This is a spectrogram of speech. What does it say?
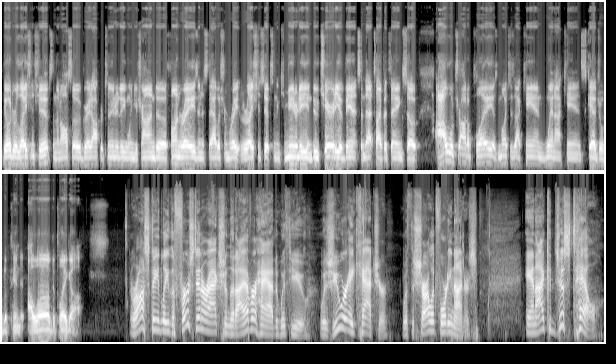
build relationships, and then also a great opportunity when you're trying to fundraise and establish some relationships in the community and do charity events and that type of thing. So I will try to play as much as I can when I can, schedule dependent. I love to play golf. Ross Steedley, the first interaction that I ever had with you was you were a catcher with the Charlotte 49ers. And I could just tell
